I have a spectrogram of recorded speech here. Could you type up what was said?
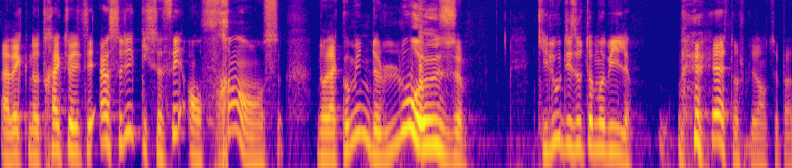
Avec notre actualité insolite qui se fait en France, dans la commune de Loueuse, qui loue des automobiles. non, je plaisante, c'est pas.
